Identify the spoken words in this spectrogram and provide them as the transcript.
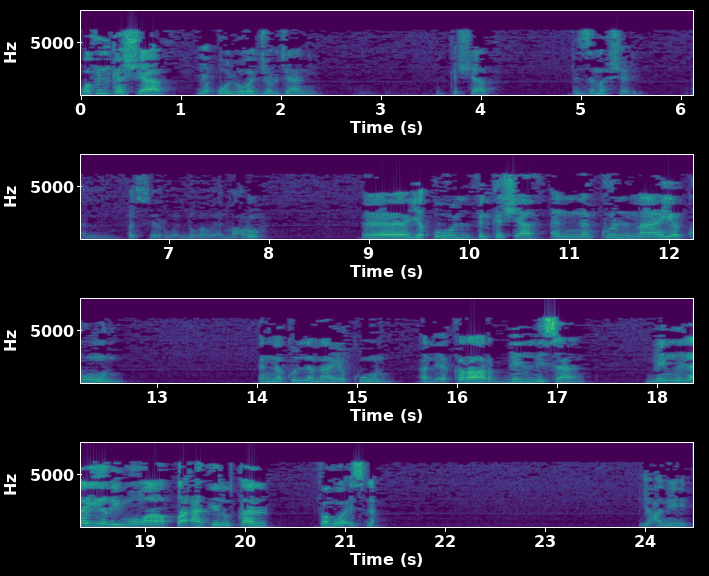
وفي الكشاف يقول هو الجرجاني. الكشاف للزمخشري المفسر واللغوي المعروف آه، يقول في الكشاف أن كل ما يكون أن كل ما يكون الإقرار باللسان من غير مواطأة القلب فهو إسلام. يعني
